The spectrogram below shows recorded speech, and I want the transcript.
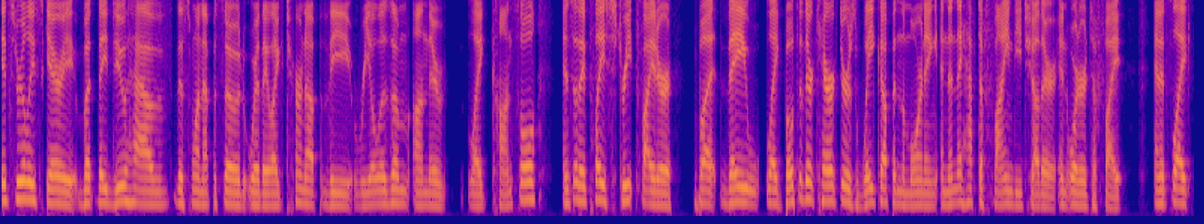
It's really scary, but they do have this one episode where they like turn up the realism on their like console. And so they play Street Fighter, but they like both of their characters wake up in the morning and then they have to find each other in order to fight. And it's like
